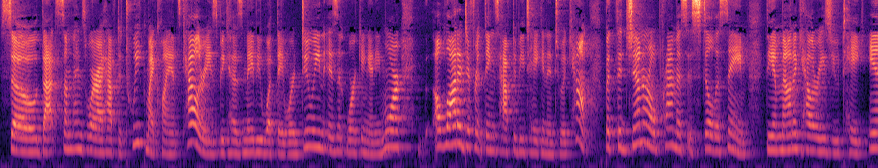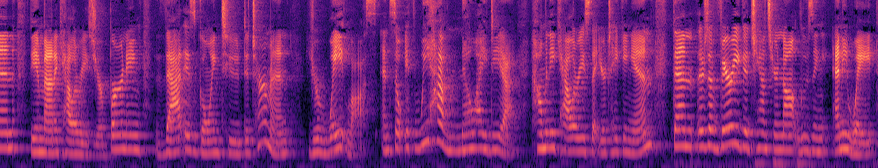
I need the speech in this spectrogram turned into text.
So that's sometimes where I have to tweak my clients' calories because maybe what they were doing isn't working anymore. A lot of different things have to be taken into account, but the general premise is still the same. The amount of calories you take in, the amount of calories you're burning, that is going to determine your weight loss. And so, if we have no idea how many calories that you're taking in, then there's a very good chance you're not losing any weight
